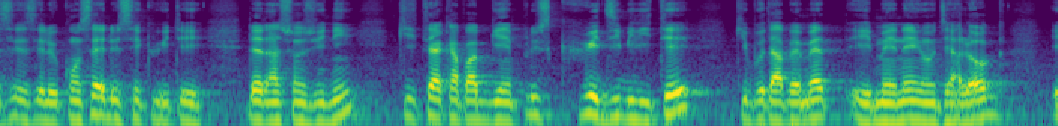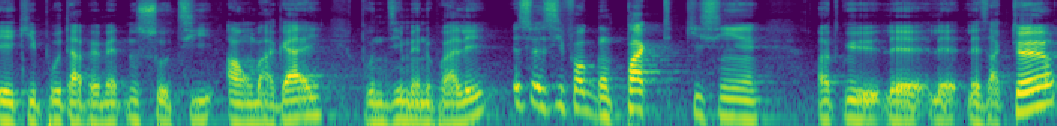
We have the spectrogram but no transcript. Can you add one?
c'est le Conseil de sécurité des Nations Unies, qui est capable de gagner plus de crédibilité, qui peut permettre de mener un dialogue, et qui peut permettre de nous sortir à un bagaille pour nous dire, mais nous parler. Et ceci, il faut qu'on pacte qui signe entre les, les acteurs,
